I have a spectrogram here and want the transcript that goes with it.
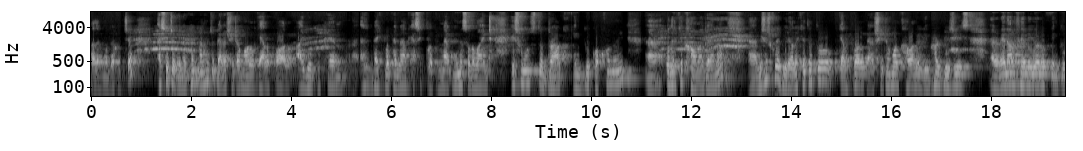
তাদের মধ্যে হচ্ছে অ্যাসিটোমিনোফেন মানে হচ্ছে paracetamol Calpol ibuprofen diclofenac aceclofenac nimesulide এই সমস্ত ড্রাগ কিন্তু কখনোই ওদেরকে খাওয়ানো যায় না। বিশেষ করে বিড়ালের ক্ষেত্রে তো ক্যালপল প্যারাসিটামল খাওয়ালে লিভার ডিজিজ রেনাল ফেলিওরও কিন্তু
